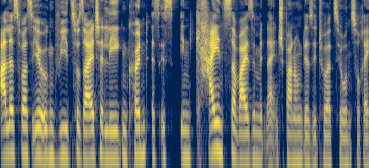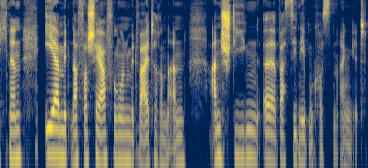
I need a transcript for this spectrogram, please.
alles, was ihr irgendwie zur Seite legen könnt. Es ist in keinster Weise mit einer Entspannung der Situation zu rechnen, eher mit einer Verschärfung und mit weiteren An Anstiegen, äh, was die Nebenkosten angeht.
